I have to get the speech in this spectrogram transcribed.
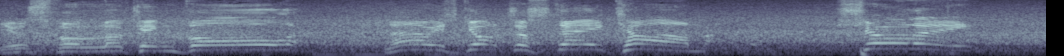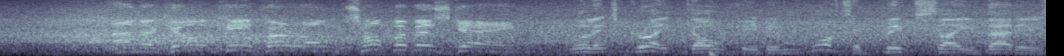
Useful looking ball. Now he's got to stay calm. Surely. And a goalkeeper on top of his game. Well, it's great goalkeeping. What a big save that is.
